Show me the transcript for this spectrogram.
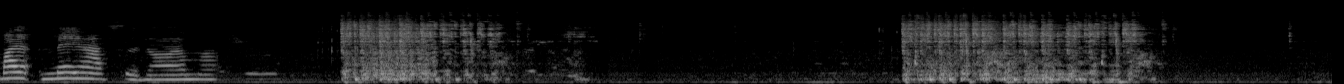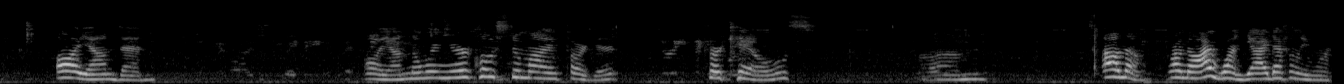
Might may have to die. I'm not sure. Oh yeah, I'm dead. Oh yeah, I'm nowhere near close to my target for kills. Um. Oh no. Oh no, I won. Yeah, I definitely won.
